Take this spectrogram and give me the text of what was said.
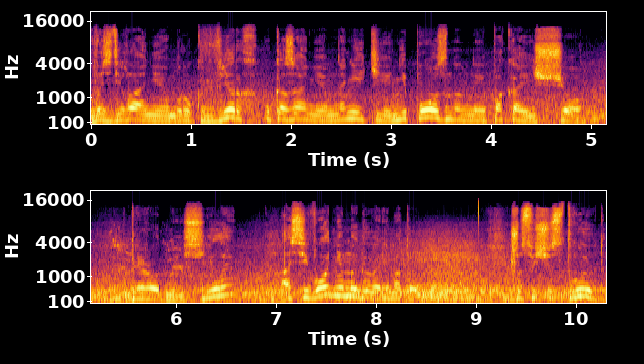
воздеванием рук вверх, указанием на некие непознанные пока еще природные силы. А сегодня мы говорим о том, что существуют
